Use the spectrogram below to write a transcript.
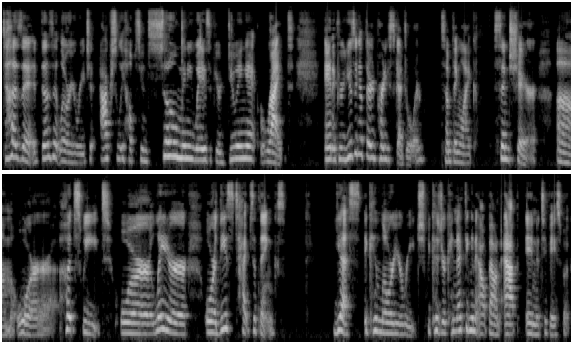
doesn't. It doesn't lower your reach. It actually helps you in so many ways if you're doing it right. And if you're using a third party scheduler, something like SendShare um, or Hootsuite or Later or these types of things, yes, it can lower your reach because you're connecting an outbound app into Facebook.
